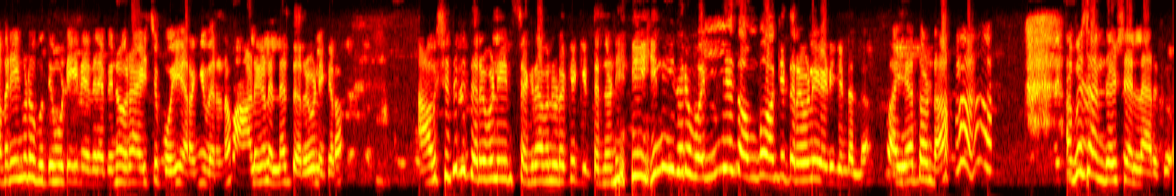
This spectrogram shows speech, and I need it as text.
അവരെയും കൂടെ ബുദ്ധിമുട്ടിക്കുന്നതിനെ പിന്നെ ഒരാഴ്ച പോയി ഇറങ്ങി വരണം. ആളുകളെല്ലാം തെറി വിളിക്കണം. ആവശ്യത്തിന് തെറിവിളി ഇൻസ്റ്റാഗ്രാമിലൂടെ ഒക്കെ കിട്ടുന്നുണ്ട്. ഇനി ഇതൊരു വലിയ സംഭവമാക്കി തെറിവിളി മേടിക്കണ്ടല്ലോ? വയ്യാത്തോണ്ടാ. അപ്പൊ സന്തോഷം എല്ലാവർക്കും?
